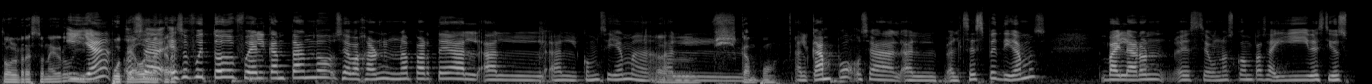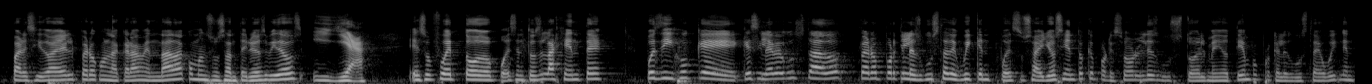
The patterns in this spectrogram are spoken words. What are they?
Todo el resto negro y, Y ya, o sea, eso fue todo, fue él cantando, se bajaron en una parte al, al, al ¿cómo se llama? Al, psh, campo. al campo, o sea, al, al- al césped, digamos. Bailaron este, unos compas ahí vestidos parecido a él, pero con la cara vendada, como en sus anteriores videos, y ya. Eso fue todo, pues. Entonces la gente, pues dijo que, que sí le había gustado, pero porque les gusta The Weeknd, pues. O sea, yo siento que por eso les gustó el medio tiempo, porque les gusta The Weeknd.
